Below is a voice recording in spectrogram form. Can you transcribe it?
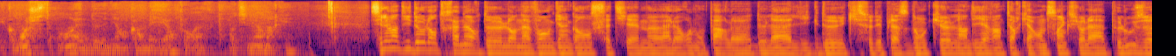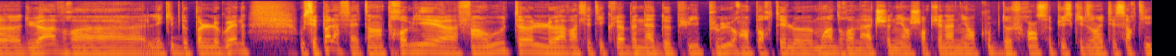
et comment justement être devenir encore meilleur pour, pour continuer à marquer? Sylvain Didot, l'entraîneur de l'en avant Guingamp, 7e à l'heure où l'on parle de la Ligue 2 et qui se déplace donc lundi à 20h45 sur la pelouse du Havre, euh, l'équipe de Paul Le Guen, où c'est pas la fête. Hein. Premier euh, fin août, le Havre Athletic Club n'a depuis plus remporté le moindre match, ni en championnat, ni en Coupe de France, puisqu'ils ont été sortis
